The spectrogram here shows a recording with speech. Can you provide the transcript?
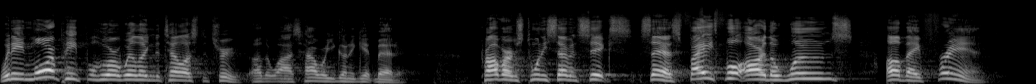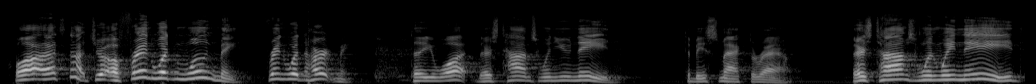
We need more people who are willing to tell us the truth. Otherwise, how are you going to get better? Proverbs 27 6 says, Faithful are the wounds of a friend. Well, that's not true. A friend wouldn't wound me, a friend wouldn't hurt me. Tell you what, there's times when you need to be smacked around. There's times when we need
